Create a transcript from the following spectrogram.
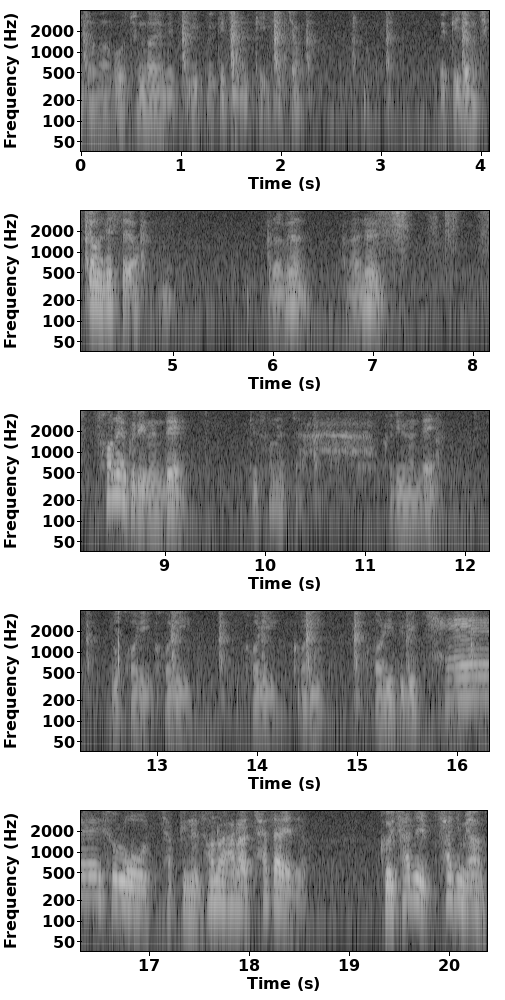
5점하고, 중간에 몇, 개- 몇개 점 이렇게 있겠죠? 몇 개점 측정을 했어요. 그러면 나는 선을 그리는데, 이렇게 선을 쫙 그리는데, 요 거리, 거리, 거리, 거리, 거리들이 최소로 잡히는 선을 하나 찾아야 돼요. 그걸 찾을, 찾으면,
